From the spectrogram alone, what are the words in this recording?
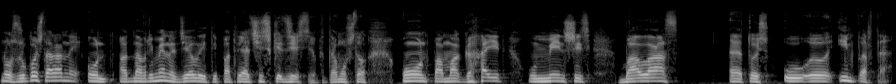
но, с другой стороны, он одновременно делает и патриотическое действие, потому что он помогает уменьшить баланс, э, то есть у э, импорта.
